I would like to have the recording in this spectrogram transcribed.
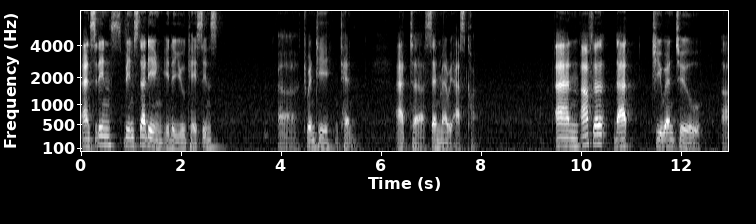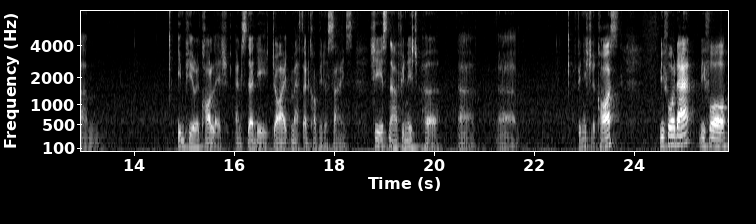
and Celine's been studying in the UK since uh, 2010 at uh, St. Mary Ascot. And after that, she went to um, Imperial College and studied joint math and computer science. She is now finished her uh, uh, finished the course. Before that, before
